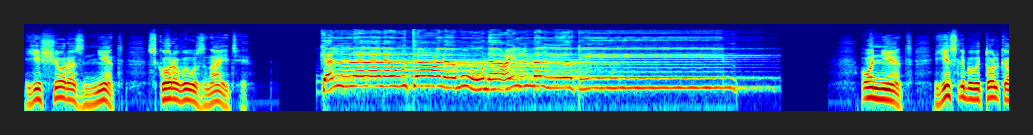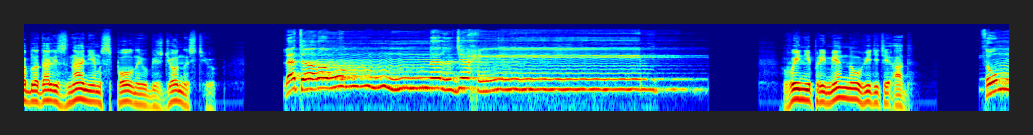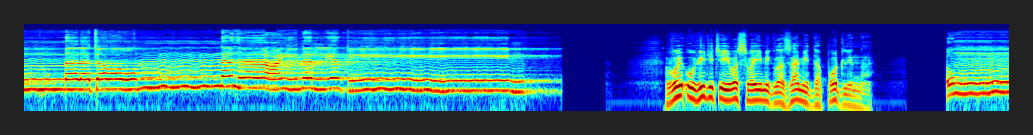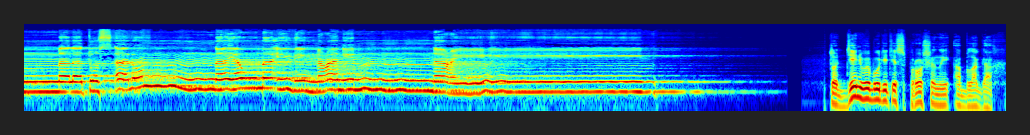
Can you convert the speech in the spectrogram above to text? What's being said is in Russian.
Еще раз нет, скоро вы узнаете. كلا لو تعلمون علم اليقين О нет, если бы вы только обладали знанием с полной убежденностью, لترون الجحيم вы непременно увидите ад. ثم لترونها عين اليقين Вы увидите его своими глазами доподлинно. ثم لتسألن يومئذ عن النعيم В тот день вы будете спрошены о благах.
